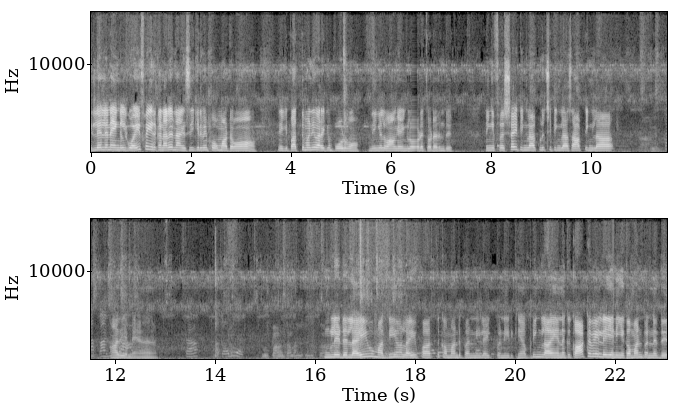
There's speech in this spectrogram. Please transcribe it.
இல்லை இல்லைண்ணே எங்களுக்கு ஒய்ஃபை இருக்கனால நாங்கள் சீக்கிரமே போக மாட்டோம். இன்றைக்கி பத்து மணி வரைக்கும் போடுவோம். நீங்களும் வாங்க எங்களோட தொடர்ந்து. நீங்கள் ஃப்ரெஷ் ஆகிட்டிங்களா குளிச்சிட்டிங்களா? சாப்பிட்டீங்களா? அது என்ன? உங்களோட லைவ் மதியம் லைவ் பார்த்து கமெண்ட் பண்ணி லைக் பண்ணியிருக்கேன். அப்படிங்களா? எனக்கு காட்டவே இல்லையே நீங்கள் கமெண்ட் பண்ணது.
